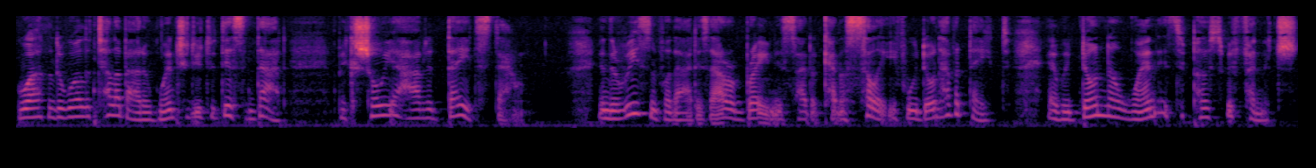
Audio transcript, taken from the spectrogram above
go out in the world and tell about it? When should you do this and that? Make sure you have the dates down. And the reason for that is our brain is kind of silly if we don't have a date and we don't know when it's supposed to be finished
